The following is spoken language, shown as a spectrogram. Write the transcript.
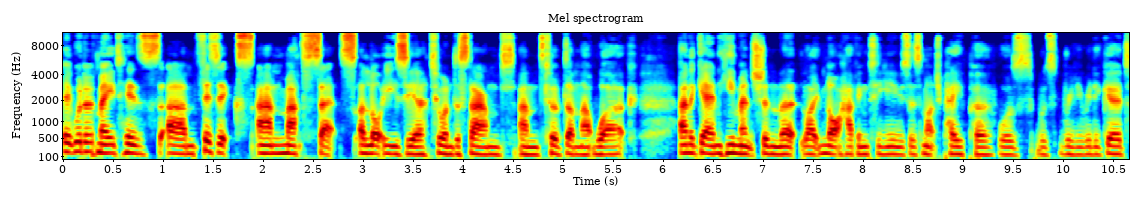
It would have made his um, physics and math sets a lot easier to understand and to have done that work. And again he mentioned that like not having to use as much paper was was really really good.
